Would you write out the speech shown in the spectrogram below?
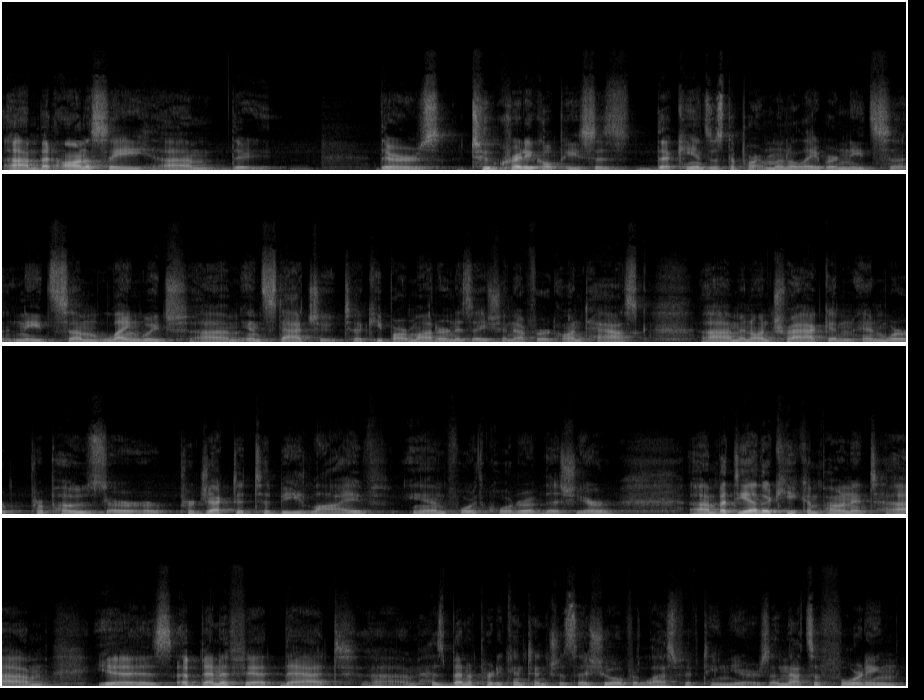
Um, but honestly, um, the, there's two critical pieces. The Kansas Department of Labor needs needs some language um, in statute to keep our modernization effort on task um, and on track, and, and we're proposed or, or projected to be live in fourth quarter of this year. Um, but the other key component um, is a benefit that um, has been a pretty contentious issue over the last 15 years, and that's affording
